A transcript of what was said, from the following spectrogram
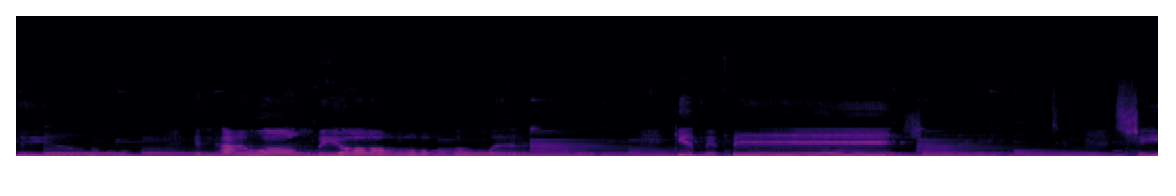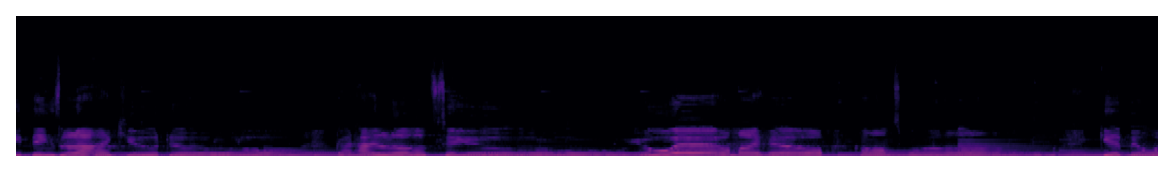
to you, and I won't be overwhelmed. Give me vision to see things like you do. God, I look to you. You where my help comes from. Give me wisdom.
